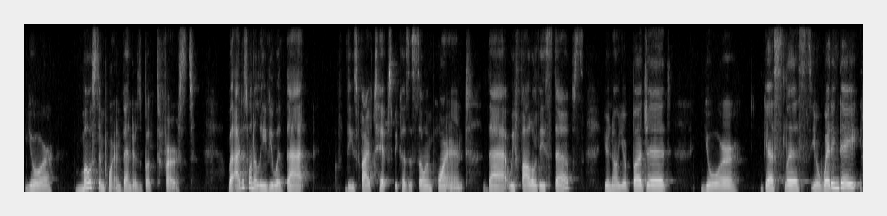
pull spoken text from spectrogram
your most important vendors booked first. But I just want to leave you with that, these five tips, because it's so important that we follow these steps. You know, your budget, your guest list, your wedding date,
